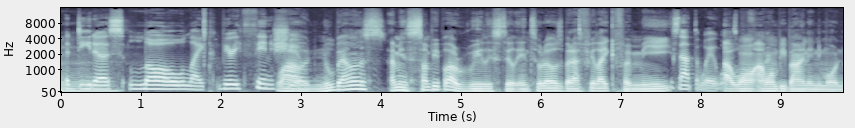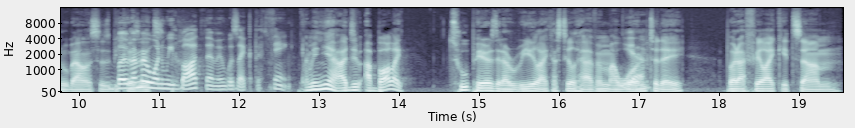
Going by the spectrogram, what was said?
Adidas low, like very thin Hmm. Wow, shoe. New Balance. I mean, some people are really still into those, but I feel like for me, It's not the way it was. I won't. I won't be buying any more New Balances. Because But remember when we bought them, it was like the thing. I mean, yeah, I did. I bought like two pairs that I really like. I still have them. I wore Yeah. them today, but I feel like it's um,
